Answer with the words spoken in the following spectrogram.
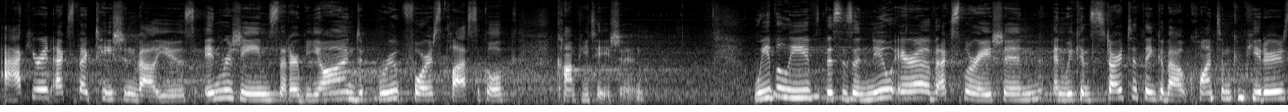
accurate expectation values in regimes that are beyond brute force classical computation. We believe this is a new era of exploration, and we can start to think about quantum computers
